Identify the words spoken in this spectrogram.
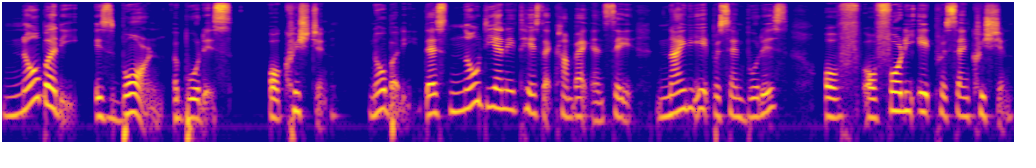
Nobody is born a Buddhist or Christian. Nobody. There's no DNA test that come back and say 98% Buddhist or, or 48% Christian.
